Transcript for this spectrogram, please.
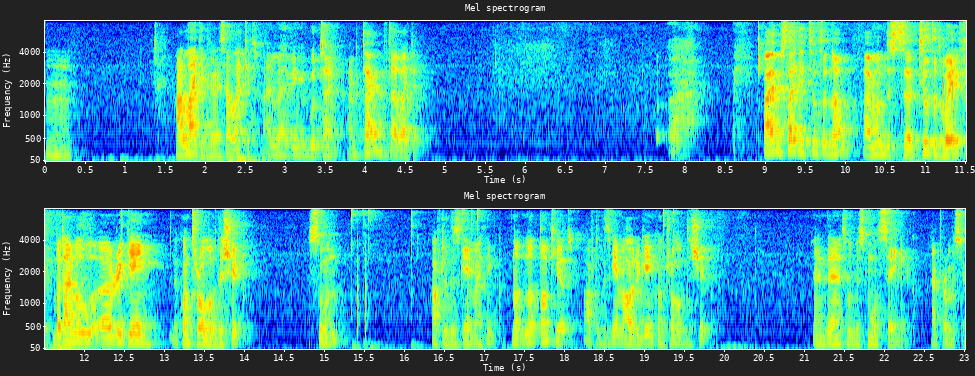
Hmm. I like it, guys. I like it. I'm having a good time. I'm tired, but I like it. I'm slightly tilted now. I'm on this uh, tilted wave, but I will uh, regain the control of the ship soon. After this game, I think. Not, not, not yet. After this game, I'll regain control of the ship. And then it will be smooth sailing. I promise you.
